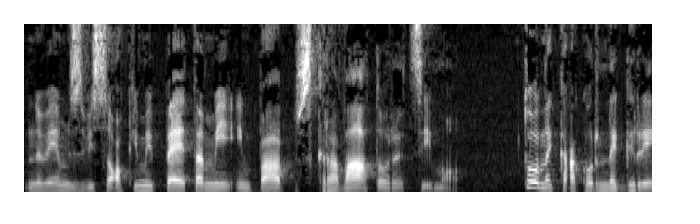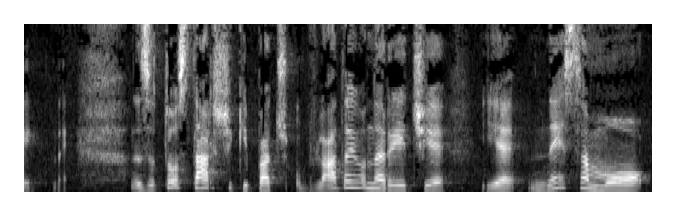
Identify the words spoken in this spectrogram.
vem, z visokimi petami in pa s kravato, recimo. To nekakor ne gre. Ne. Zato starši, ki pač obvladajo narečje, je ne samo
